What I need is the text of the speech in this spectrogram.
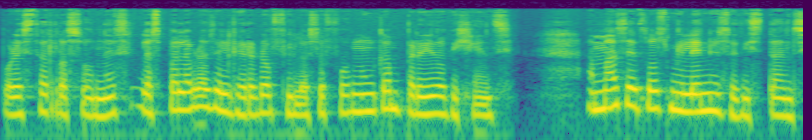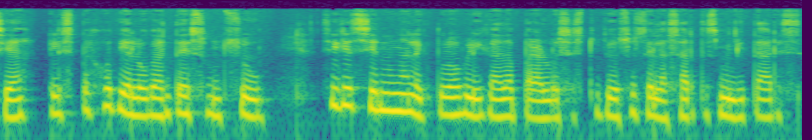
por estas razones, las palabras del guerrero filósofo nunca han perdido vigencia. A más de dos milenios de distancia, el espejo dialogante de Sun Tzu sigue siendo una lectura obligada para los estudiosos de las artes militares,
